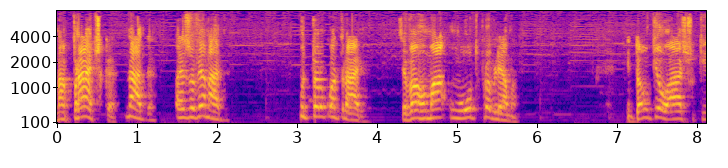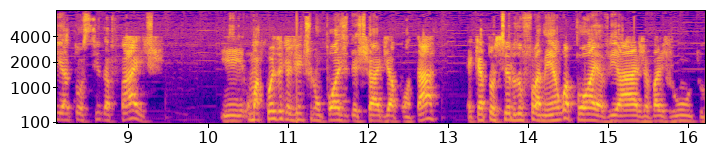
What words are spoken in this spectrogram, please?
Na prática, nada. Vai resolver nada. Muito pelo contrário. Você vai arrumar um outro problema. Então, o que eu acho que a torcida faz, e uma coisa que a gente não pode deixar de apontar, é que a torcida do Flamengo apoia, viaja, vai junto.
